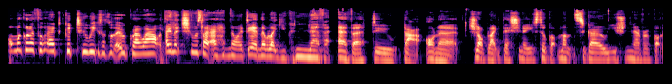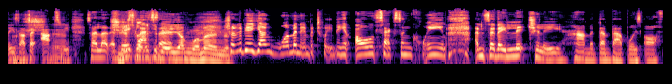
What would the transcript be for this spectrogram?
oh my God, I thought I had a good two weeks. I thought they would grow out. I literally was like, I had no idea. And they were like, you can never, ever do that on a job like this. You know, you've still got months to go. You should never have got these. I was like, absolutely. So I learned a She big just wanted lesson. to be a young woman. She wanted to be a young woman in between being an old Saxon queen. And so they literally hammered them bad boys off.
